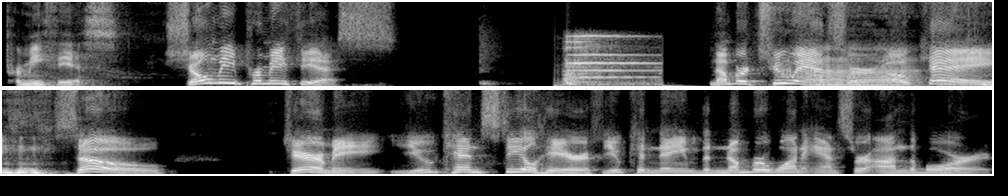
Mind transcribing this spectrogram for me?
Prometheus. Show me Prometheus. Number two answer. Ah. Okay. so, Jeremy, you can steal here if you can name the number one answer on the board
